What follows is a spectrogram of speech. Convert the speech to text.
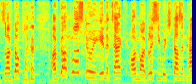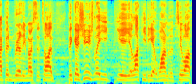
So I've got I've got plus two in attack on my Blissey, which doesn't happen really most of the time because usually you, are lucky to get one of the two up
